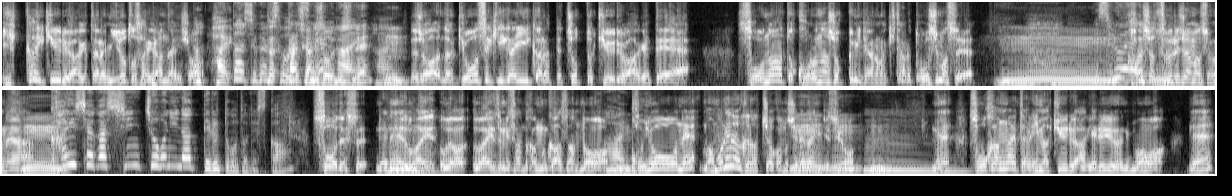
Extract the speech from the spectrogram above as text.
一回給料上げたら二度と下げらんないでしょ？はい。確かにそうたですね。確かにそうですね、はい。はでしょ？だから業績がいいからってちょっと給料上げて、その後コロナショックみたいなのが来たらどうします？うーん。えそれは会社潰れちゃいますよね。うん。会社が慎重になってるってことですか？そうです。でね、うん。上井上上泉さんとか向川さんのはい。雇用をね、守れなくなっちゃうかもしれないんですよ。うんうんね、そう考えたら今給料上げるよりも、ね、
